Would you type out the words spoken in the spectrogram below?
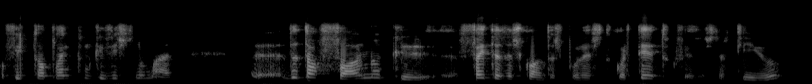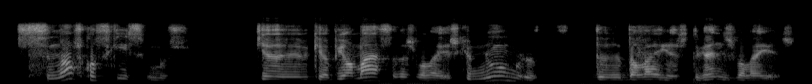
o fitoplâncton que existe no mar. Eh, De tal forma que, feitas as contas por este quarteto que fez este artigo, se nós conseguíssemos que a, que a biomassa das baleias, que o número de baleias, de grandes baleias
